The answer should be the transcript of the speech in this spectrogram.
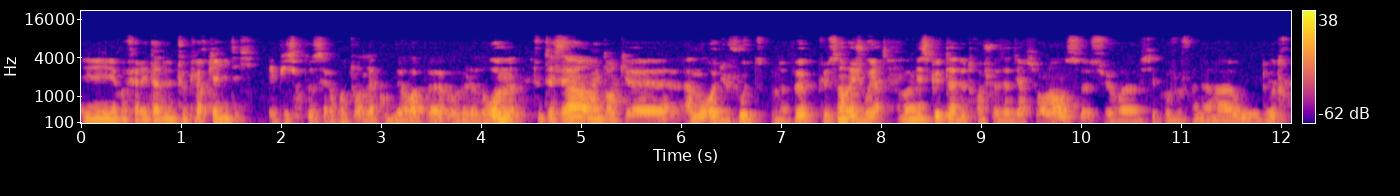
et refaire état de toutes leurs qualités. Et puis surtout, c'est le retour de la Coupe d'Europe au Vélodrome. Tout à et fait, ça, en tant qu'amoureux du foot, on ne peut que s'en réjouir. Est-ce que tu as deux, trois choses à dire sur Lens, sur Seko Fofana ou d'autres?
